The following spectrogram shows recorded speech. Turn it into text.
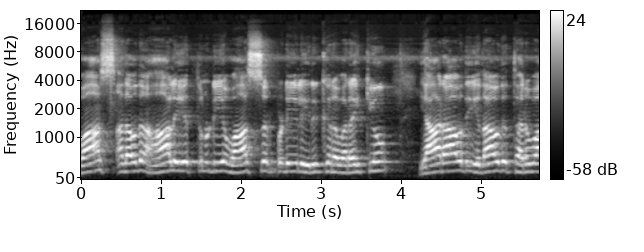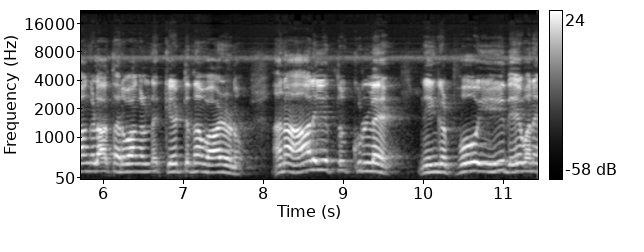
வாஸ் அதாவது ஆலயத்தினுடைய வாசற்படியில் இருக்கிற வரைக்கும் யாராவது ஏதாவது தருவாங்களா தருவாங்கள்னு கேட்டு தான் வாழணும். ஆனால் ஆலயத்துக்குள்ளே நீங்கள் போய் தேவனை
